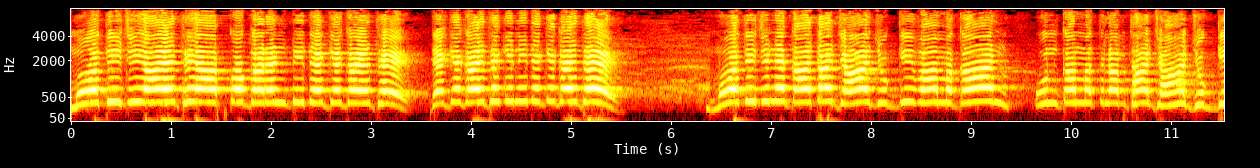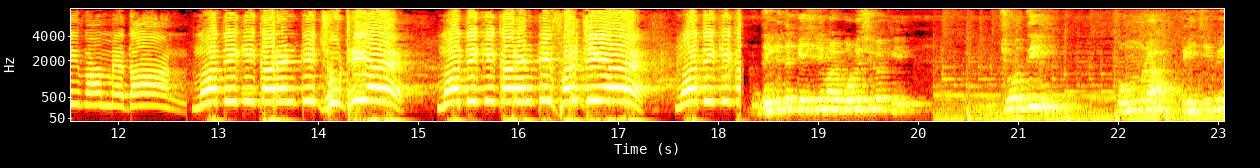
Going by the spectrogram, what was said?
मोदी जी आए थे आपको गारंटी देके गए थे देके गए थे कि नहीं देके गए थे मोदी जी ने कहा था जहां झुग्गी वहां मकान उनका मतलब था जहां झुग्गी वहां मैदान मोदी की गारंटी झूठी है मोदी की गारंटी फर्जी है मोदी की দিল্লিতে কেজরিওয়াল বলেছিল কি যদি তোমরা বিজেপি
